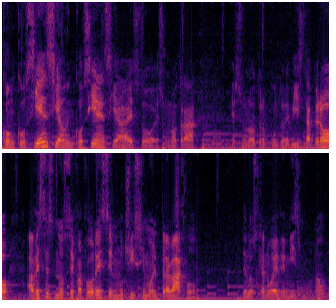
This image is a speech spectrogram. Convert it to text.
con conciencia o inconsciencia, esto es un, otra, es un otro punto de vista, pero a veces no se favorece muchísimo el trabajo de los K9 mismo, ¿no?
